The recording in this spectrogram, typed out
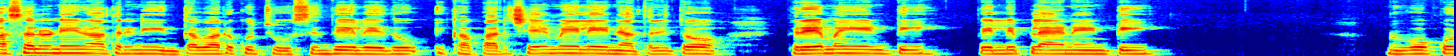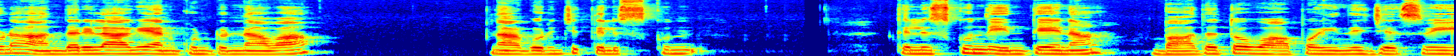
అసలు నేను అతనిని ఇంతవరకు చూసిందే లేదు. ఇక పరిచయమే లేని అతనితో ప్రేమ ఏంటి? పెళ్ళి ప్లాన్ ఏంటి? నువ్వు కూడా అందరిలాగే అనుకుంటున్నావా? నా గురించి తెలుసుకు తెలుసుకుంది ఇంతేనా? బాధతో వాపోయింది జస్వి.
